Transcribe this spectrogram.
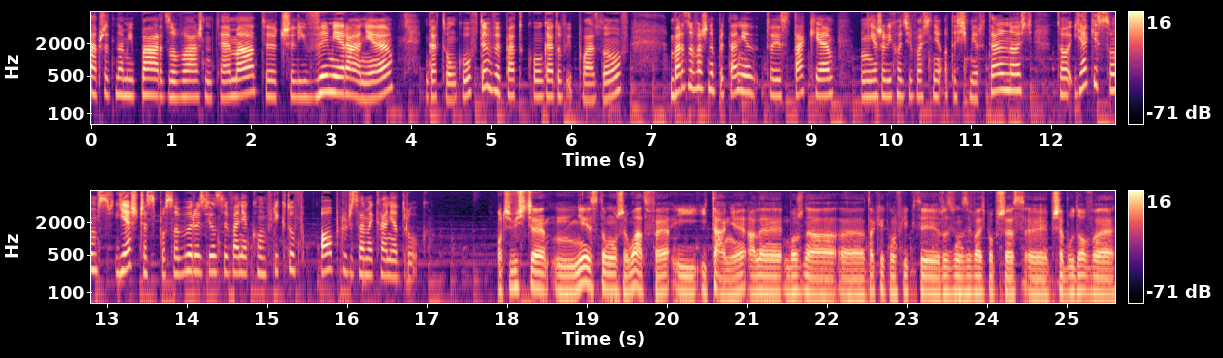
A przed nami bardzo ważny temat, y, czyli wymieranie gatunków, w tym wypadku gadów i płazów. Bardzo ważne pytanie to jest takie, jeżeli chodzi właśnie o tę śmiertelność, to jakie są jeszcze sposoby rozwiązywania konfliktów oprócz zamykania dróg? Oczywiście mm, nie jest to może łatwe i, i tanie, ale można e, takie konflikty rozwiązywać poprzez e, przebudowę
